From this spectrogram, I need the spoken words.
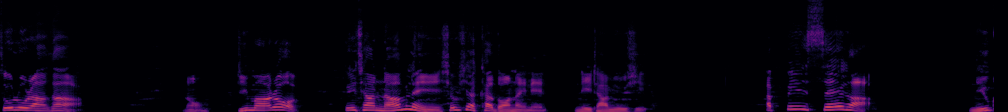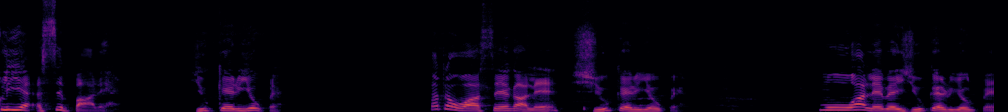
ဆိုလိုတာကနော်ဒီမှာတော့တေချာနားမလည်ရင်ရှုပ်ရှက်ခတ်သွားနိုင်တဲ့အနေအထားမျိုးရှိတယ်အပင် cell က nucleus acid ပါတယ် eukaryote ပဲတတဝါ cell ကလည်း eukaryote ပဲမှုကလည်းပဲ eukaryote ပဲ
